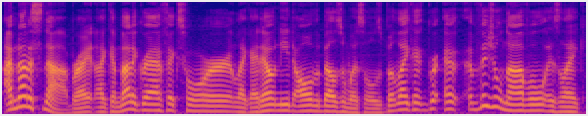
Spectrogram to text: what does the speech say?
I'm not a snob, right? Like I'm not a graphics whore. Like I don't need all the bells and whistles, but like a, a, a visual novel is like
